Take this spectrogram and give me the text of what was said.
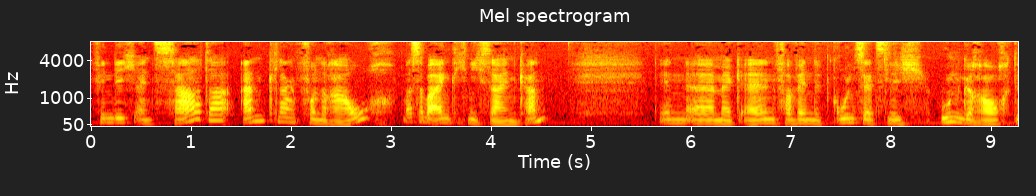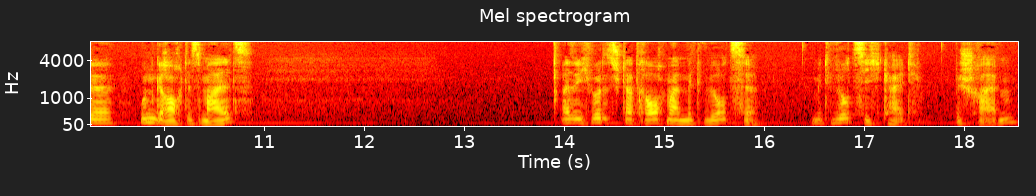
finde ich, ein zarter Anklang von Rauch, was aber eigentlich nicht sein kann. Denn äh, McAllen verwendet grundsätzlich ungerauchte ungerauchtes Malz. Also ich würde es statt Rauch mal mit Würze, mit Würzigkeit beschreiben.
